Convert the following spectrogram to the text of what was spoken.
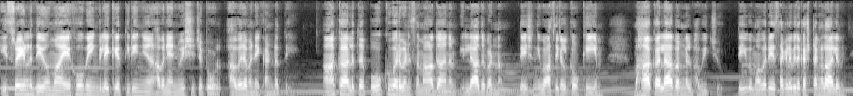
ഇസ്രയേലിന്റെ ദൈവമായ യഹോബയെങ്കിലേക്ക് തിരിഞ്ഞ് അവനെ അന്വേഷിച്ചപ്പോൾ അവരവനെ കണ്ടെത്തി. ആ കാലത്ത് പോക്കുവരവന് സമാധാനം ഇല്ലാതെ വണ്ണം ദേശനിവാസികൾക്കൊക്കെയും മഹാകലാപങ്ങൾ ഭവിച്ചു. ദൈവം അവരെ സകലവിധ കഷ്ടങ്ങളാലും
